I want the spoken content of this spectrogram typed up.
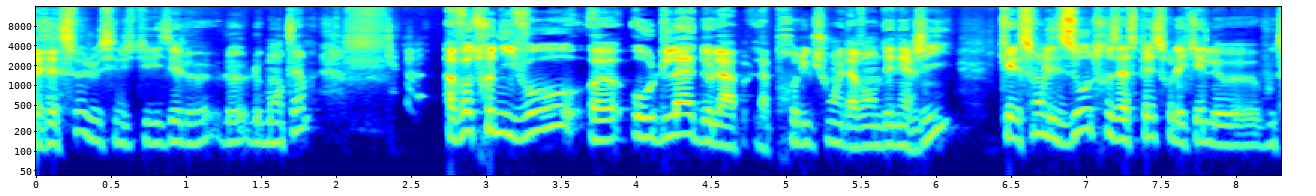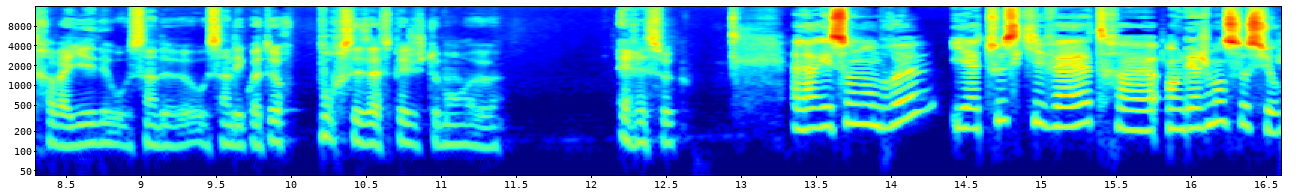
RSE, je vais essayer d'utiliser le, bon terme. À votre niveau, au-delà de la, production et la vente d'énergie, quels sont les autres aspects sur lesquels vous travaillez au sein d'Équateur pour ces aspects justement RSE Alors, ils sont nombreux. Il y a tout ce qui va être engagement sociaux.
